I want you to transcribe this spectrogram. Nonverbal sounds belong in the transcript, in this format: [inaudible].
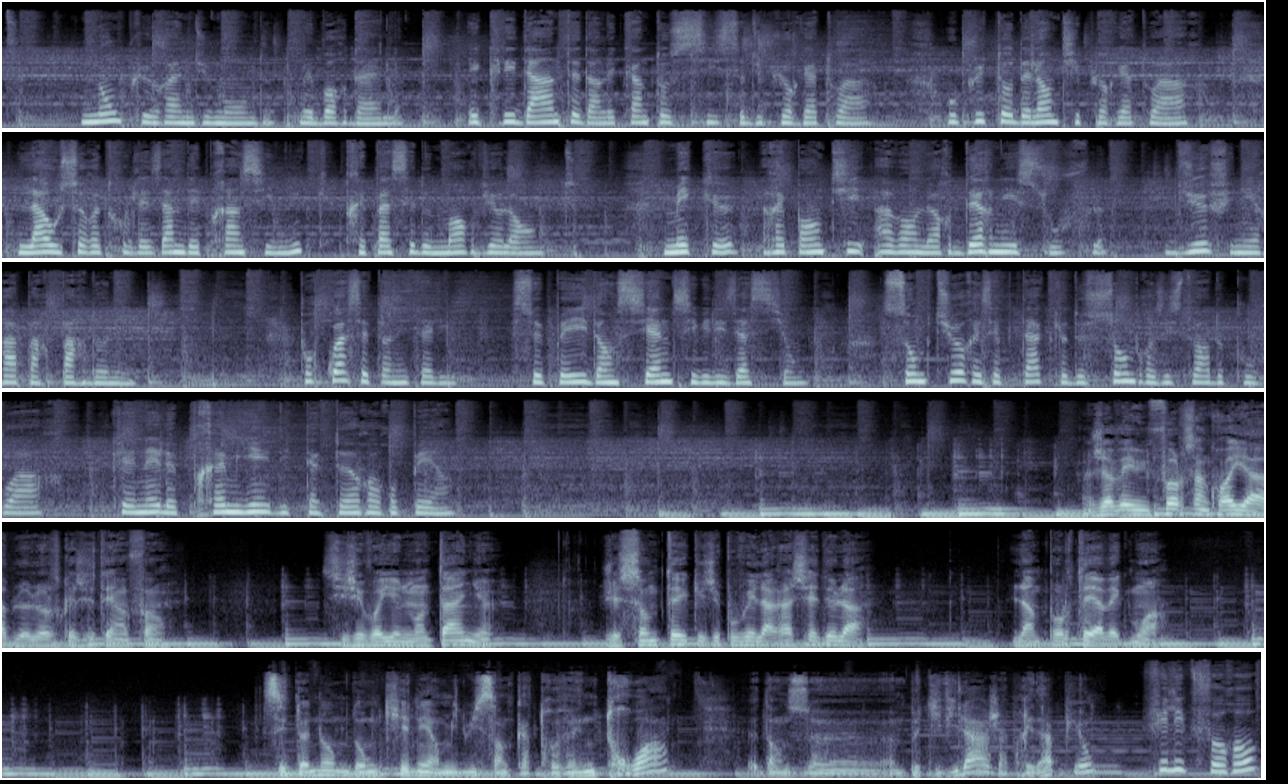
non plus reine du monde, mais bordel, écrit dans le canto 6 du purgatoire, ou plutôt de l'antipurgatoire, là où se retrouvent les âmes des princes iniques trépassés de morts violentes, mais que, repentis avant leur dernier souffle, Dieu finira par pardonner. Pourquoi c'est en Italie, ce pays d'ancienne civilisation, somptueux réceptacle de sombres histoires de pouvoir, qu'est né le premier dictateur européen? J'avais une force incroyable lorsque j'étais enfant. Si je voyais une montagne, je sentais que je pouvais l'arracher de là, l'emporter avec moi. C'est un homme donc qui est né en 1883 euh, dans un, un petit village après d'Apion Philippe Foreau,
